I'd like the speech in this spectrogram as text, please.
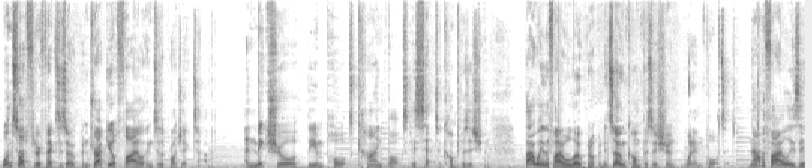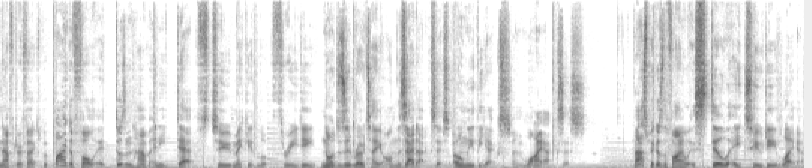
Once After Effects is open, drag your file into the Project tab and make sure the Import Kind box is set to Composition. That way the file will open up in its own composition when imported. Now the file is in After Effects, but by default it doesn't have any depth to make it look 3D, nor does it rotate on the Z axis, only the X and Y axis. That's because the file is still a 2D layer,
